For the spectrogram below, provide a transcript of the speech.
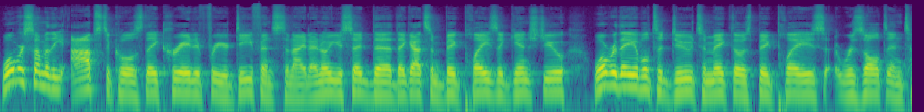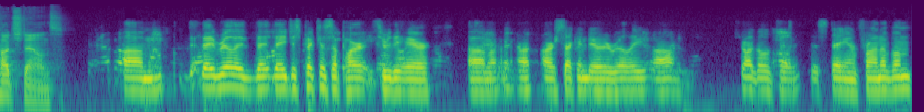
What were some of the obstacles they created for your defense tonight? I know you said uh, they got some big plays against you. What were they able to do to make those big plays result in touchdowns? Um, they really they, they just picked us apart through the air. Um, our, our, secondary really um, struggled to, to stay in front of them,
